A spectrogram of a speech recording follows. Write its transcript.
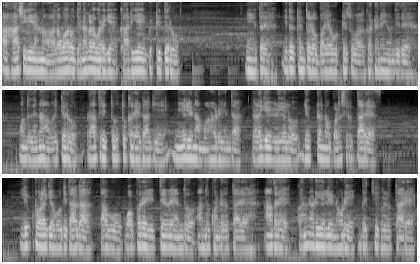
ಆ ಹಾಸಿಗೆಯನ್ನು ಹಲವಾರು ದಿನಗಳವರೆಗೆ ಖಾಲಿಯೇ ಬಿಟ್ಟಿದ್ದರು. ಸ್ನೇಹಿತರೆ, ಇದಕ್ಕಿಂತಲೂ ಭಯ ಹುಟ್ಟಿಸುವ ಘಟನೆಯೊಂದಿದೆ. ಒಂದು ದಿನ ವೈದ್ಯರು ರಾತ್ರಿ ತುರ್ತು ಕರೆಗಾಗಿ ಮೇಲಿನ ಮಹಡಿಯಿಂದ ಕೆಳಗೆ ಇಳಿಯಲು ಲಿಫ್ಟ್ ಅನ್ನು ಬಳಸಿರುತ್ತಾರೆ. ಲಿಫ್ಟ್ ಒಳಗೆ ಹೋಗಿದಾಗ ತಾವು ಒಬ್ಬರೇ ಇದ್ದೇವೆ ಎಂದು ಅಂದುಕೊಂಡಿರುತ್ತಾರೆ. ಆದರೆ ಕನ್ನಡಿಯಲ್ಲಿ ನೋಡಿ ಬೆಚ್ಚಿ ಬೀಳುತ್ತಾರೆ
